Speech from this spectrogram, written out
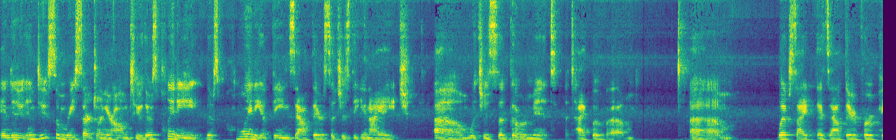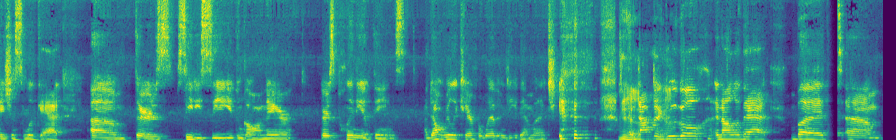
And do and do some research on your own too. There's plenty, there's plenty of things out there, such as the NIH, um, which is a government type of um, um, website that's out there for patients to look at um, there's CDC, you can go on there. There's plenty of things. I don't really care for WebMD that much, yeah, and Dr. Yeah. Google and all of that. But um,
